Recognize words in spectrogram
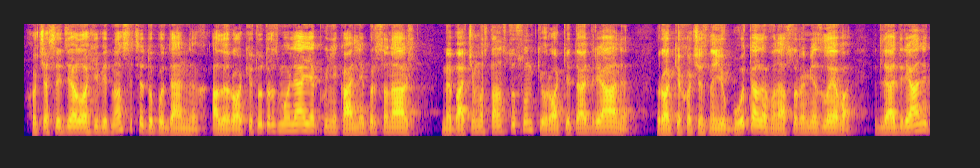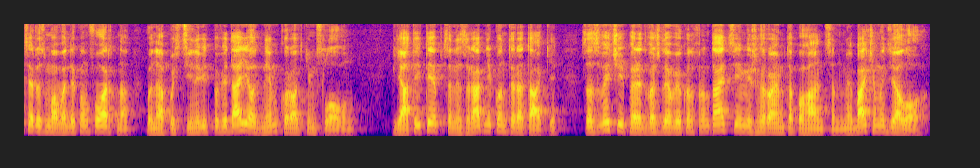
Хоча ці діалоги відносяться до буденних, але Рокі тут розмовляє як унікальний персонаж. Ми бачимо стан стосунків Рокі та Адріани. Рокі хоче з нею бути, але вона сором'язлива. Для Адріани ця розмова некомфортна, вона постійно відповідає одним коротким словом. П'ятий тип це незграбні контратаки. Зазвичай перед важливою конфронтацією між героєм та поганцем ми бачимо діалог.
